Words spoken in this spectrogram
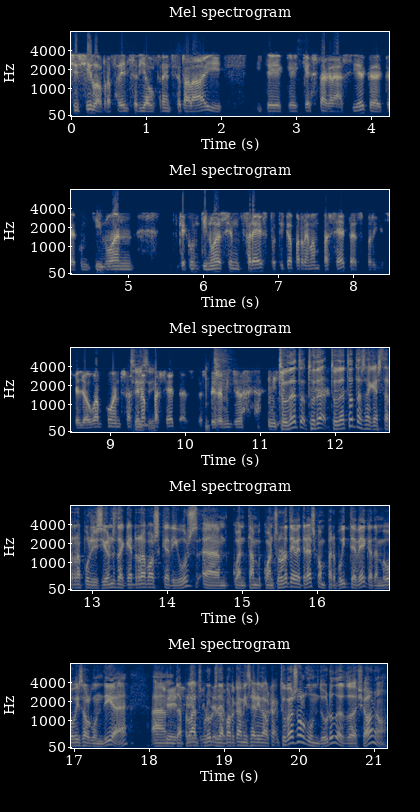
sí, sí, el referent seria el Frens català i, i té que, aquesta gràcia que, que continuen que continua sent fresc, tot i que parlem en pessetes, perquè és que allò ho vam començar fent sí, sí. en pessetes, després a mitja... mitja... Tu, de, tu, de, tu de totes aquestes reposicions, d'aquest rebost que dius, eh, quan, quan surt a TV3, com per 8TV, que també ho he vist algun dia, eh? eh sí, de plats sí, bruts, sí, de porc emissari del crac. Tu veus algun duro de tot això no?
